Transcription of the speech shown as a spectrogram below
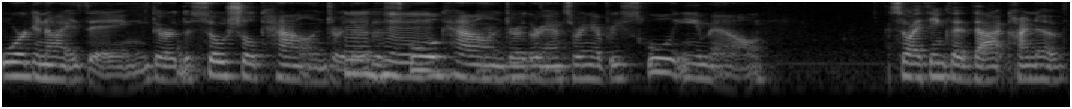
organizing. They're the social calendar, they're the school calendar, they're answering every school email. So I think that that kind of,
